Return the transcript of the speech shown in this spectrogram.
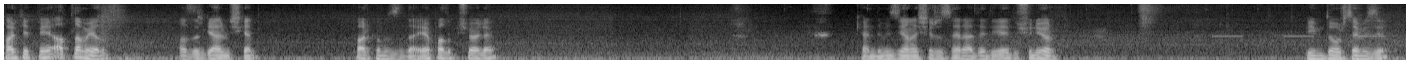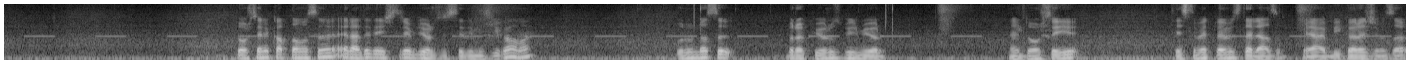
park etmeyi atlamayalım. Hazır gelmişken parkımızı da yapalım şöyle. Kendimiz yanaşırız herhalde diye düşünüyorum. Bim dorsemizi. Dorsenin kaplamasını herhalde değiştirebiliyoruz istediğimiz gibi ama bunu nasıl bırakıyoruz bilmiyorum. Yani dorseyi teslim etmemiz de lazım veya bir garajımıza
